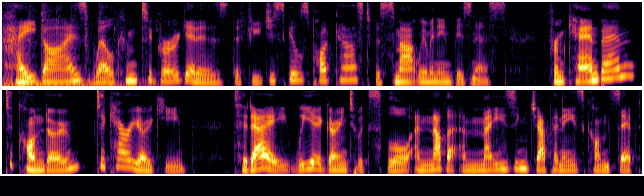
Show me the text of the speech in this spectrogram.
Hey guys, welcome to Grow Getters, the future skills podcast for smart women in business. From Kanban to Kondo to karaoke. Today, we are going to explore another amazing Japanese concept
